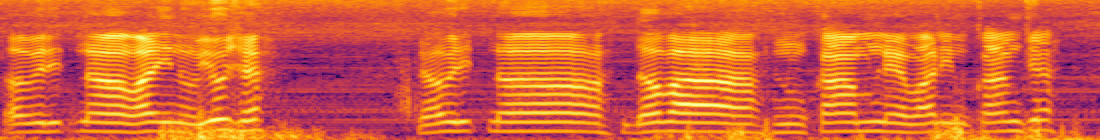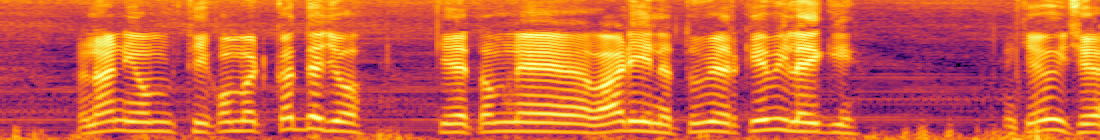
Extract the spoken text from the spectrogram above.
તો આવી રીતના વાડીનું વ્યૂ છે. ને આવી રીતના દવાનું કામ ને વાડીનું કામ છે. નાની અમથી કોમેન્ટ કરી દેજો કે તમને વાડી ને તુવેર કેવી લાગી? કેવી છે?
